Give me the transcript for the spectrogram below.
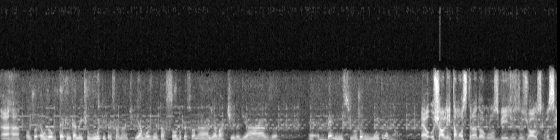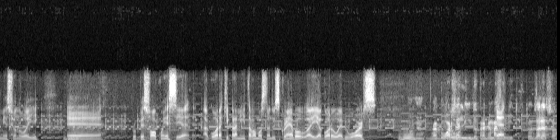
Uhum. É um jogo tecnicamente muito impressionante. E a movimentação do personagem, a batida de asa, é, é belíssimo. É um jogo muito legal. É, o Shaolin tá mostrando alguns vídeos dos jogos que você mencionou aí. Uhum. É, pro pessoal conhecer. Agora aqui para mim tava mostrando o Scramble, aí agora o Web Wars. Uhum. Uhum. O Web Wars o... é lindo, pra mim é o mais é. bonito de todos, olha só.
